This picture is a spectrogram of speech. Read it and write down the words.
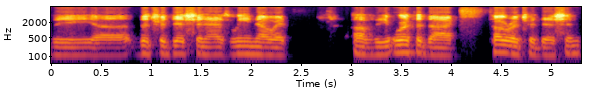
the uh, the tradition as we know it of the Orthodox Torah tradition.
